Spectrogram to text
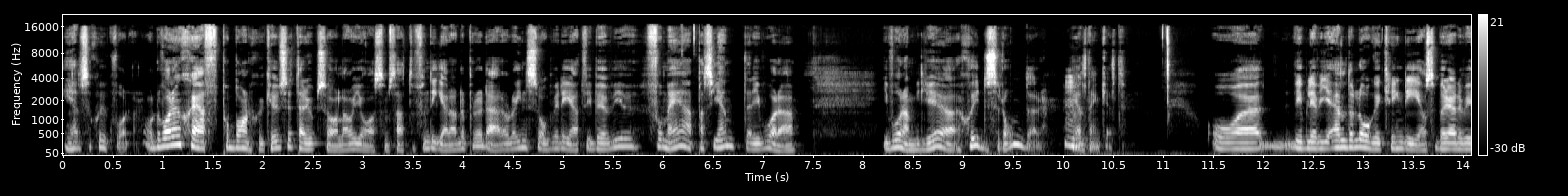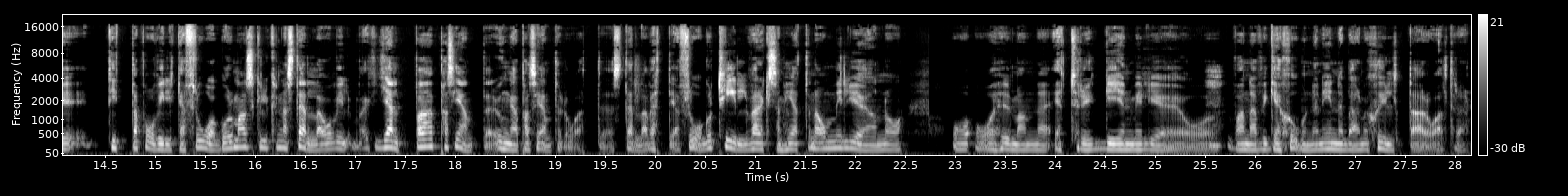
i hälso och sjukvården. Och då var det en chef på barnsjukhuset där i Uppsala och jag som satt och funderade på det där och då insåg vi det att vi behöver ju få med patienter i våra, i våra miljöskyddsronder mm. helt enkelt. Och eh, vi blev ju eld och lågor kring det och så började vi titta på vilka frågor man skulle kunna ställa och hjälpa patienter, unga patienter då att eh, ställa vettiga frågor till verksamheterna om miljön och, och, och hur man är trygg i en miljö och vad navigationen innebär med skyltar och allt det där.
